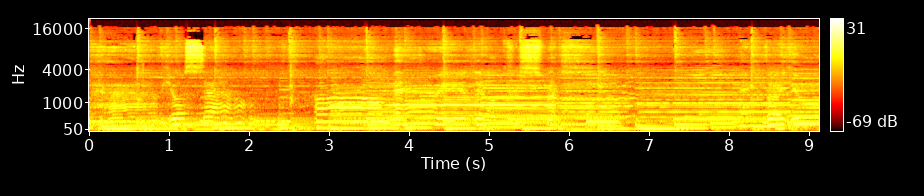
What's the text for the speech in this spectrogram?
Have yourself a merry little Christmas. Make the Yuletide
